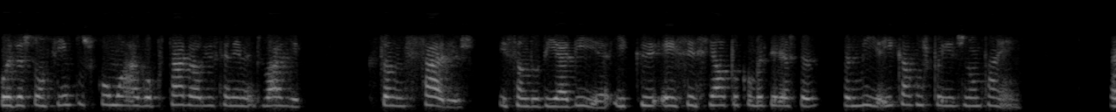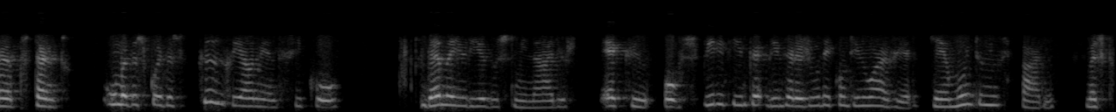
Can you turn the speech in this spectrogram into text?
Coisas tão simples como a água potável e o saneamento básico, que são necessários e são do dia a dia e que é essencial para combater esta pandemia e que alguns países não têm. Uh, portanto, uma das coisas que realmente ficou da maioria dos seminários é que houve espírito de interajuda e continua a haver, que é muito necessário, mas que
